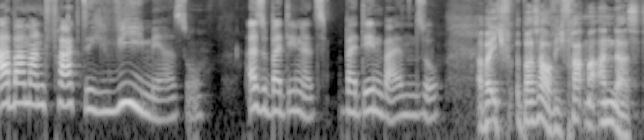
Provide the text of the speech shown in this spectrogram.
Aber man fragt sich, wie mehr so. Also bei denen jetzt, bei den beiden so. Aber ich, pass auf, ich frage mal anders.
